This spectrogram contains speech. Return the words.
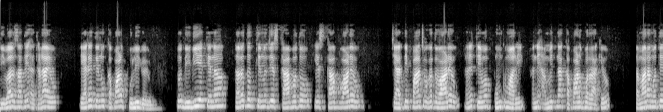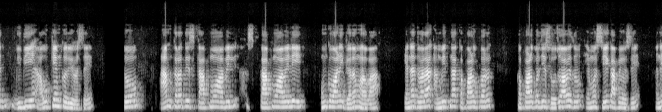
દિવાલ સાથે અથડાયો, ત્યારે તેનું કપાળ ફૂલી ગયું. તો દીદીએ તેના તરત જ તેનો જે સ્કાપ હતો, એ સ્કાપ વાળ્યો, ચારથી પાંચ વખત વાળ્યો અને તેમાં ફૂંક મારી અને અમિતના કપાળ ઉપર રાખ્યો. તમારા મતે દીદીએ આવું કેમ કર્યું હશે? તો આમ કરતી સ્કાપમાં આવેલી સ્કાપમાં આવેલી ફૂંકવાળી ગરમ હવા, એના દ્વારા અમિતના કપાળ ઉપર, કપાળ પર જે સોજો આવે તો એમાં શેક આપ્યો હશે અને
